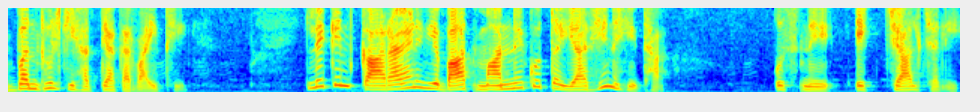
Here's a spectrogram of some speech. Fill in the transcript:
बंधुल की हत्या करवाई थी। लेकिन कारायण ये बात मानने को तैयार ही नहीं था। उसने एक चाल चली।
